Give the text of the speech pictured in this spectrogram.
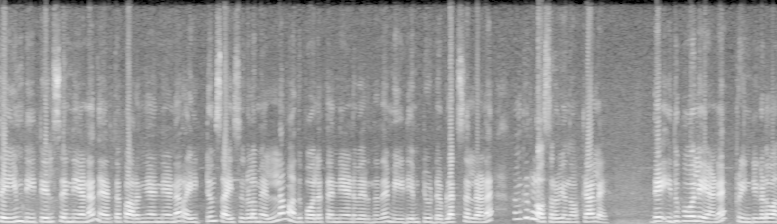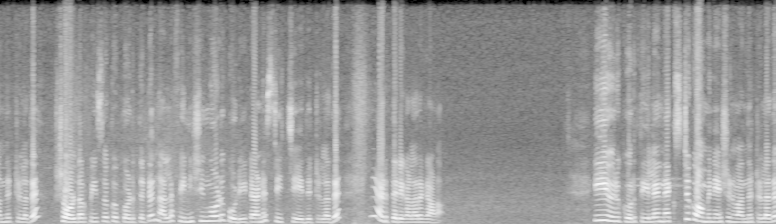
സെയിം ഡീറ്റെയിൽസ് തന്നെയാണ്. നേരത്തെ പറഞ്ഞ തന്നെയാണ്. റേറ്റും സൈസുകളും എല്ലാം അതുപോലെ തന്നെയാണ് വരുന്നത്. മീഡിയം ടു ഡബിൾ എക്സ് ആണ്. നമുക്ക് ക്ലോസർ വ്യൂ നോക്കാം അല്ലേ? ദേ ഇതുപോലെയാണ് പ്രിന്റുകൾ വന്നിട്ടുള്ളത്. ഷോൾഡർ പീസൊക്കെ കൊടുത്തിട്ട് നല്ല ഫിനിഷിങ്ങോട് കൂടിയിട്ടാണ് സ്റ്റിച്ച് ചെയ്തിട്ടുള്ളത്. ഇനി അടുത്തൊരു കളർ കാണാം. ഈ ഒരു കുർത്തിയിലെ നെക്സ്റ്റ് കോമ്പിനേഷൻ വന്നിട്ടുള്ളത്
